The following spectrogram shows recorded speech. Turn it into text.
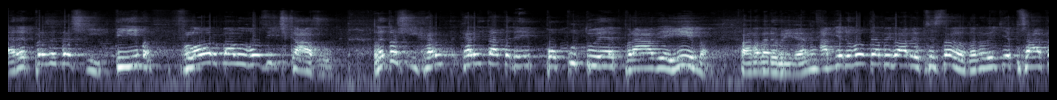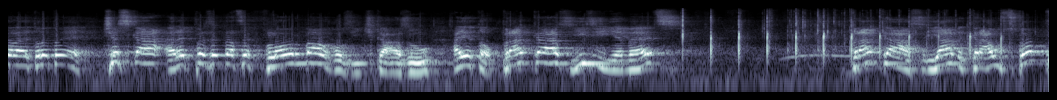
reprezentační tým florbalu vozíčkářů. Letošní charita tedy poputuje právě jim. Pánové, dobrý den. A mě dovolte, abych vám je představil jmenovitě, přátelé, tohle je česká reprezentace florbal vozíčkářů a je to brankář Jiří Němec, brankář Jan Krauskop,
